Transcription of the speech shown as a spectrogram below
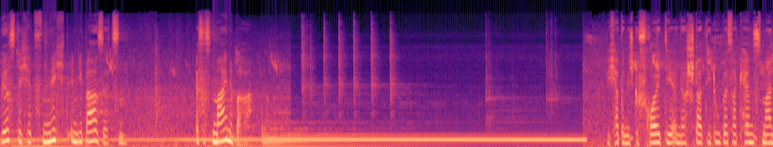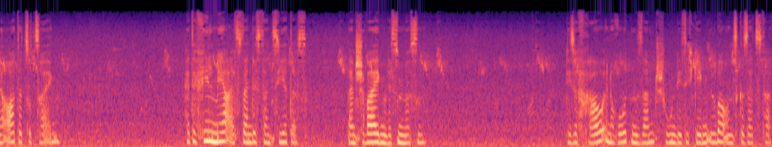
Wirst dich jetzt nicht in die Bar setzen. Es ist meine Bar. Ich hatte mich gefreut, dir in der Stadt, die du besser kennst, meine Orte zu zeigen. Hätte viel mehr als dein distanziertes, dein Schweigen wissen müssen. Diese Frau in roten Samtschuhen, die sich gegenüber uns gesetzt hat.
